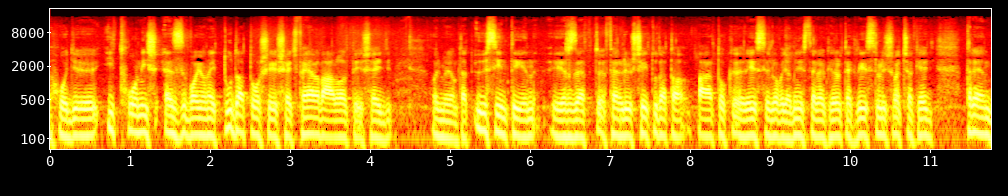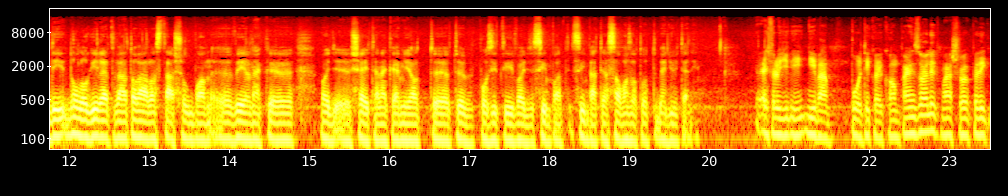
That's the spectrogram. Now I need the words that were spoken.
hogy itthon is ez vajon egy tudatos és egy felvállalt és egy hogy mondjam, tehát őszintén érzett felelősségtudat a pártok részéről, vagy a miniszterelnök jelöltek részéről is, vagy csak egy trendi dolog, illetve hát a választásokban vélnek, vagy sejtenek emiatt több pozitív vagy szimpátia szavazatot begyűjteni? Egyfelől nyilván politikai kampány zajlik, másról pedig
